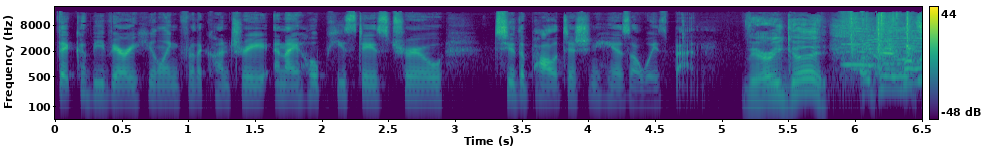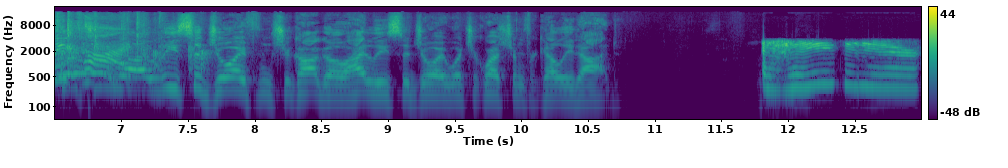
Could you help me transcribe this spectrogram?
that could be very healing for the country. And I hope he stays true to the politician he has always been. Very good. Okay, let's go to uh, Lisa Joy from Chicago. Hi, Lisa Joy. What's your question for Kelly Dodd? Hey there.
